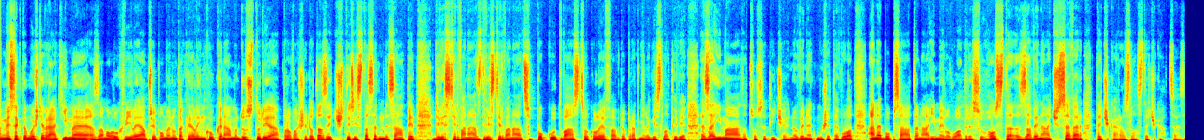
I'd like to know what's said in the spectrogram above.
My se k tomu ještě vrátíme za malou chvíli. Já připomenu také linku k nám do studia pro vaše dotazy 475 212 212. Pokud vás cokoliv v dopravní legislativě zajímá, co se týče novinek, můžete volat, anebo psát na e-mailovou adresu host zavináč sever.rozhlas.cz.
